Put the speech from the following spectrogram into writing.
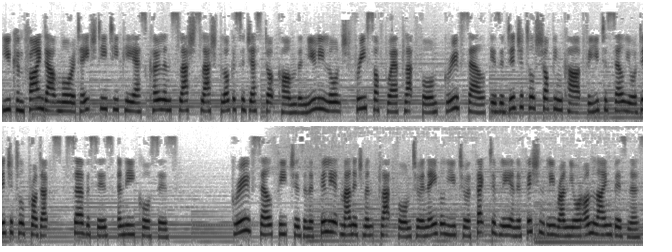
You can find out more at https colon slash slash bloggersuggest.com. The newly launched free software platform, GrooveSell, is a digital shopping cart for you to sell your digital products, services, and e-courses. GrooveSell features an affiliate management platform to enable you to effectively and efficiently run your online business.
